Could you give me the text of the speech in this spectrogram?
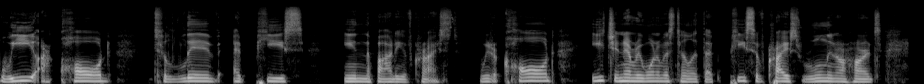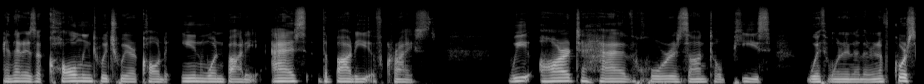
we are called to live at peace in the body of Christ. We are called, each and every one of us, to let the peace of Christ rule in our hearts. And that is a calling to which we are called in one body, as the body of Christ. We are to have horizontal peace with one another. And of course,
